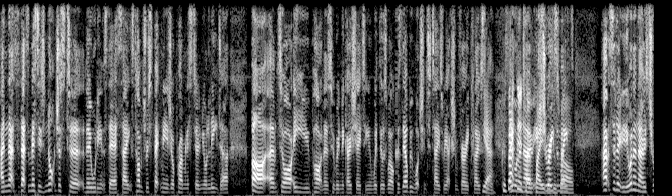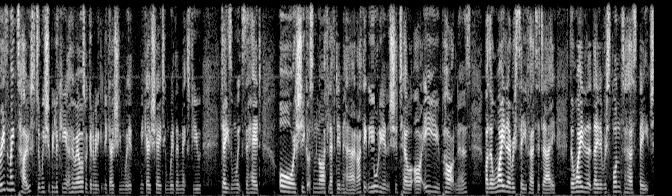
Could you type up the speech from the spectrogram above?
And that's that's a message not just to the audience there saying it's time to respect me as your prime minister and your leader, but um, to our EU partners who we're negotiating with as well, because they'll be watching today's reaction very closely. Yeah, 'cause They that wanna did her know, is favours Theresa as May- well. Absolutely. You want to know is Theresa May toast, and we should be looking at who else we're going to be negotiating with, negotiating with in the next few days and weeks ahead, or has she got some life left in her? And I think the audience should tell our EU partners by the way they receive her today, the way that they respond to her speech,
